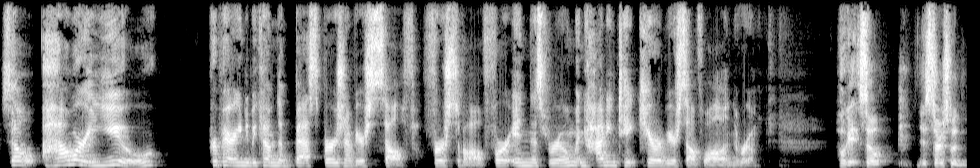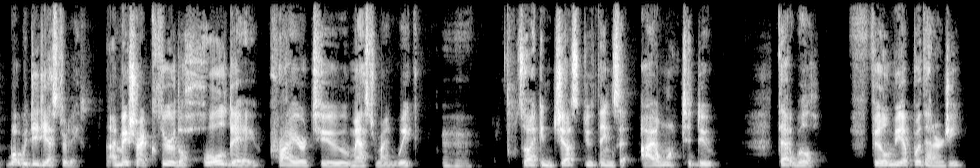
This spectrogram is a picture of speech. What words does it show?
So, how are you preparing to become the best version of yourself, first of all, for in this room? And how do you take care of yourself while in the room? Okay, so it starts with what we did yesterday. I make sure I clear the whole day prior to Mastermind Week. Mm-hmm. So I can just do things that I want to do that will fill me up with energy,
